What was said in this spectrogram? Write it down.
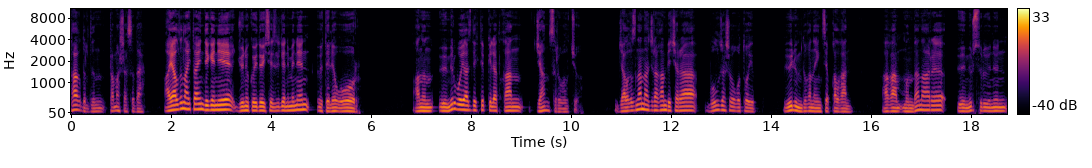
тагдырдын тамашасы да аялдын айтайын дегени жөнөкөйдөй сезилгени менен өтө эле оор. Анын өмүр бою аздектеп келаткан жан сыры болчу. Жалгызынан ажыраган бечара бул жашоого тоюп өлүмдү гана эңсеп калган. Ага мындан ары өмүр сүрүүнүн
